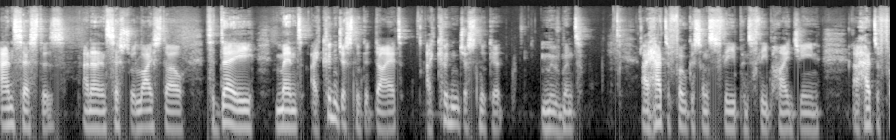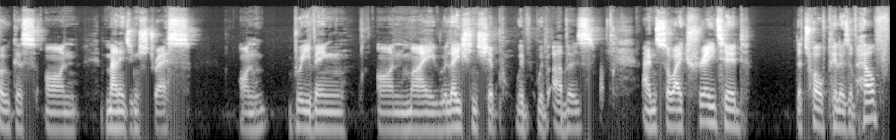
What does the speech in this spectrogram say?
ancestors and an ancestral lifestyle today meant I couldn't just look at diet, I couldn't just look at movement. I had to focus on sleep and sleep hygiene. I had to focus on managing stress, on breathing, on my relationship with, with others. And so I created the 12 pillars of health,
